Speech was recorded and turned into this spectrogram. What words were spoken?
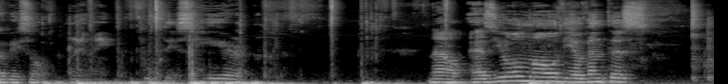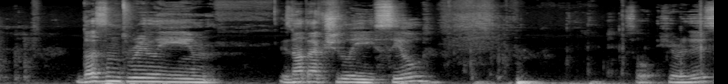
Okay, so let me put this here. Now, as you all know, the Aventus doesn't really, is not actually sealed. So here it is.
